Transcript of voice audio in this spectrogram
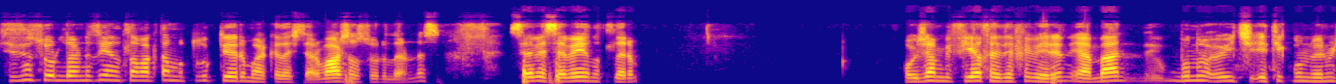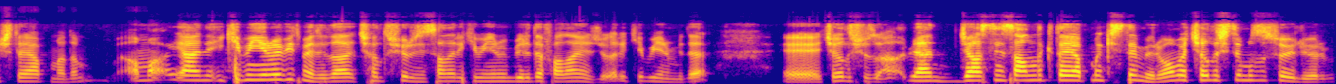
Sizin sorularınızı yanıtlamaktan mutluluk duyarım arkadaşlar. Varsa sorularınız seve seve yanıtlarım. Hocam bir fiyat hedefi verin. Yani ben bunu hiç etik bulmuyorum hiç de yapmadım. Ama yani 2020 bitmedi. Daha çalışıyoruz. İnsanlar 2021'de falan yazıyorlar. 2020'de e, çalışıyoruz. Yani just insanlık da yapmak istemiyorum ama çalıştığımızı söylüyorum.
